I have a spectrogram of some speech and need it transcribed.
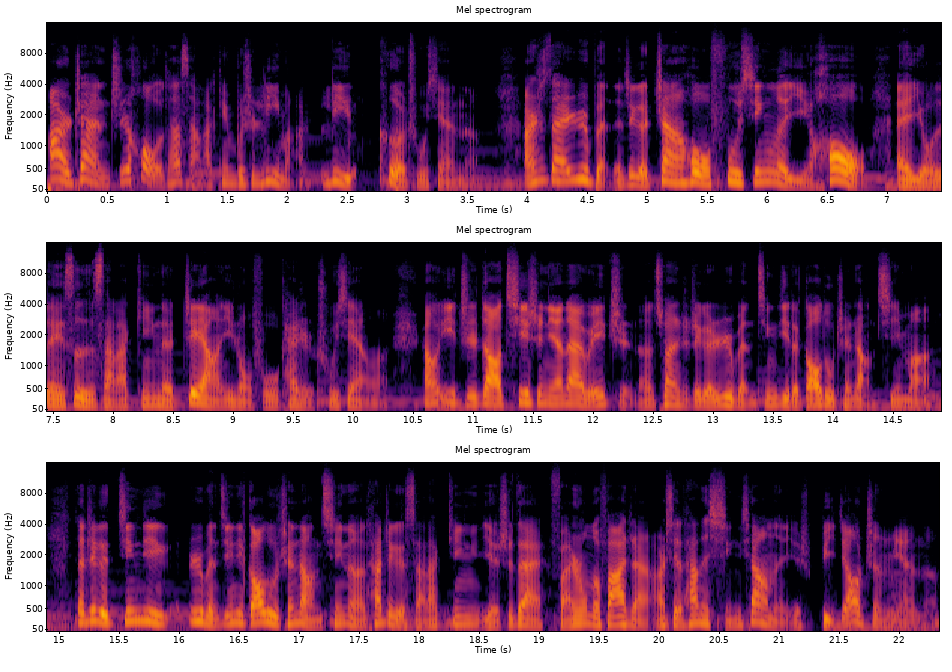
二战之后，他萨拉金不是立马立刻出现的，而是在日本的这个战后复兴了以后，哎，有类似萨拉金的这样一种服务开始出现了。然后一直到七十年代为止呢，算是这个日本经济的高度成长期嘛。在这个经济日本经济高度成长期呢，它这个萨拉金也是在繁荣的发展，而且它的形象呢也是比较正面的，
